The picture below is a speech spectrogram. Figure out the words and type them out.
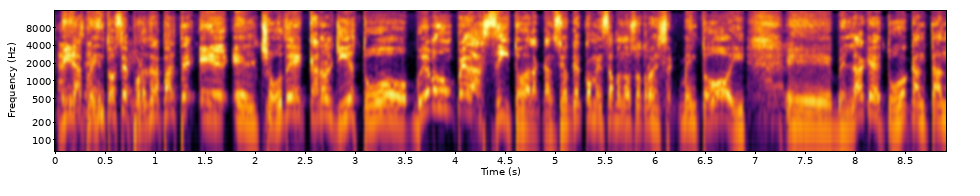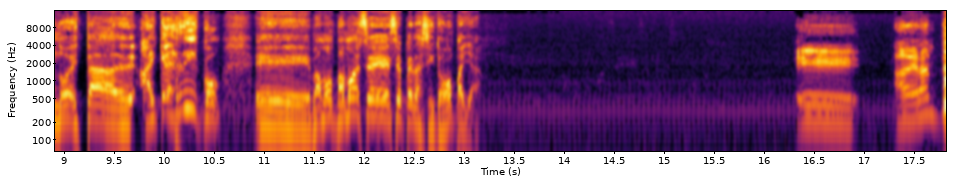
Mira, pues entonces, por otra parte, el, el show de Carol G estuvo. Voy a dar un pedacito de la canción que comenzamos nosotros el segmento hoy. eh, ¿Verdad? Que estuvo cantando esta. Ay, qué rico. Eh, vamos, vamos a ese, ese pedacito, vamos para allá. Eh, adelante.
